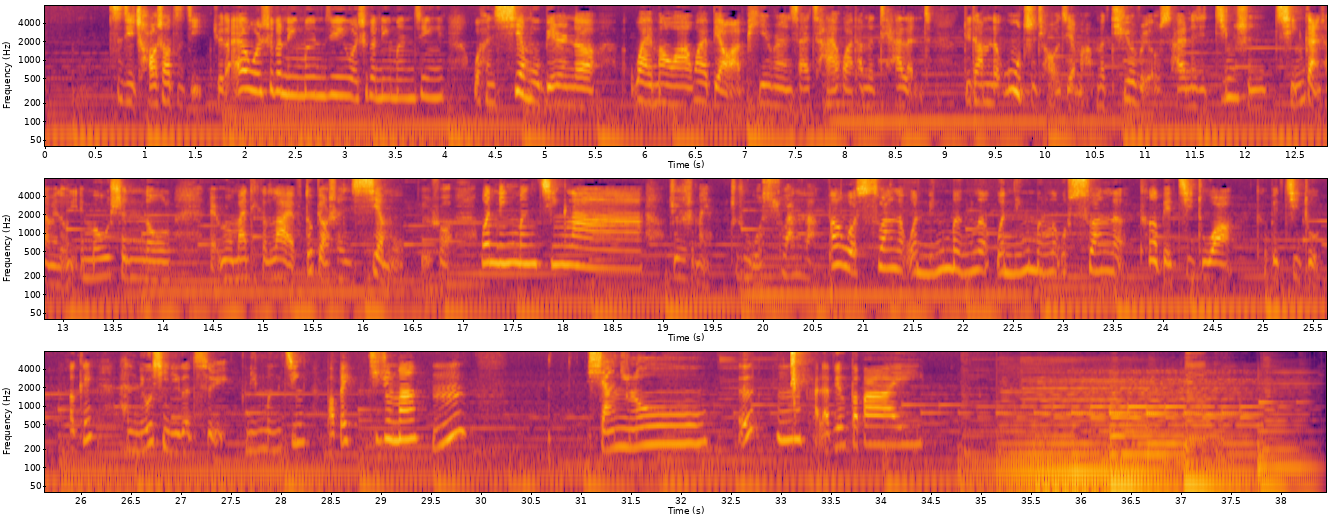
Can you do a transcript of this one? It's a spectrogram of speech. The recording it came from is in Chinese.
自己嘲笑自己，觉得，哎，我是个柠檬精，我是个柠檬精，我很羡慕别人的外貌啊、外表啊、appearance 啊、才华，他们的 talent。对他们的物质条件嘛，materials，还有那些精神情感上面的东西，emotional、romantic life，都表示很羡慕。比如说我柠檬精啦，就是什么呀？就是我酸了啊，我酸了，我柠檬了，我柠檬了，我酸了，特别嫉妒啊，特别嫉妒。OK，很流行的一个词语，柠檬精，宝贝，记住了吗？嗯，想你喽。嗯嗯，I love you，拜拜。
